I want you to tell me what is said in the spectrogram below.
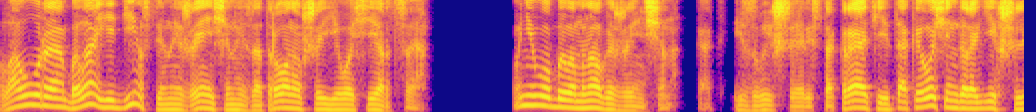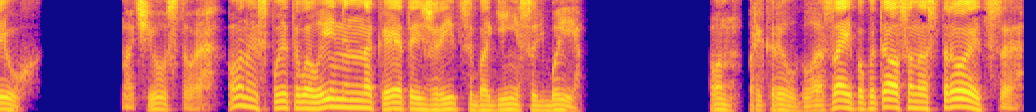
Лаура была единственной женщиной, затронувшей его сердце. У него было много женщин, как из высшей аристократии, так и очень дорогих шлюх. Но чувства он испытывал именно к этой жрице богини судьбы. Он прикрыл глаза и попытался настроиться.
